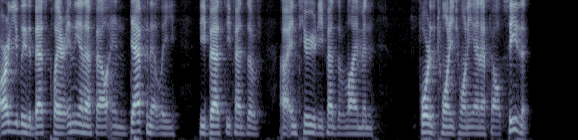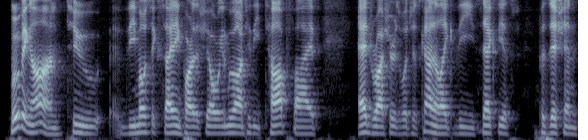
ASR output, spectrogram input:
arguably the best player in the NFL, and definitely the best defensive uh, interior defensive lineman for the 2020 NFL season. Moving on to the most exciting part of the show, we're going to move on to the top five edge rushers, which is kind of like the sexiest position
